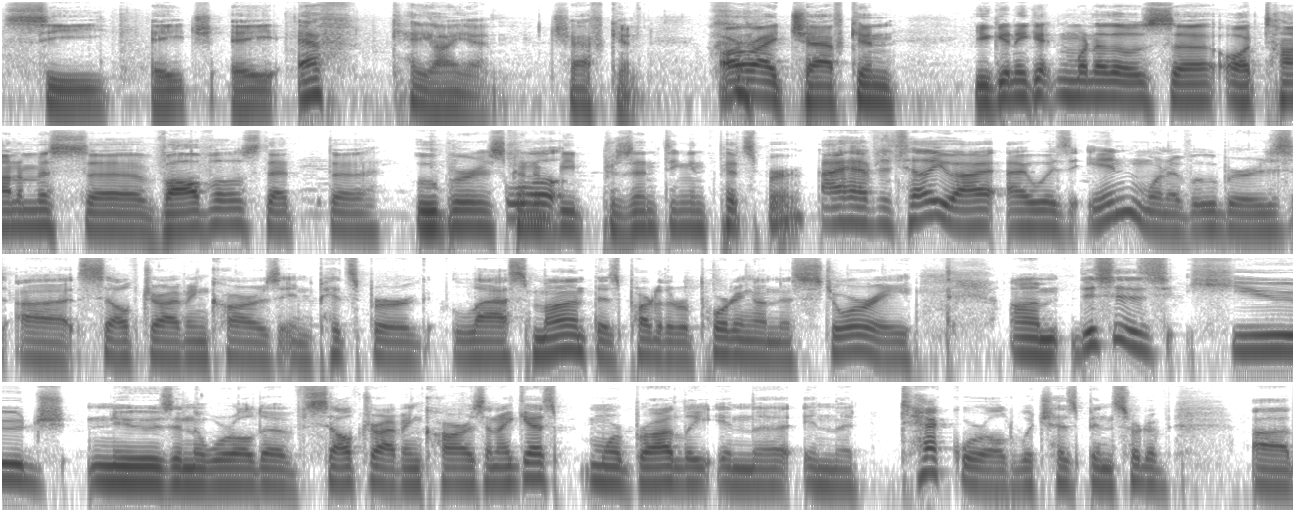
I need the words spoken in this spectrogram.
C H A F K I N. Chafkin. All right, Chafkin. You going to get in one of those uh, autonomous uh, Volvos that uh, Uber is going to Well, be presenting in Pittsburgh? I have to tell you, I, I was in one of Uber's uh, self driving cars in Pittsburgh last month as part of the reporting on this story. Um, this is huge news in the world of self driving cars, and I guess more broadly in the in the tech world, which has been sort of uh,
